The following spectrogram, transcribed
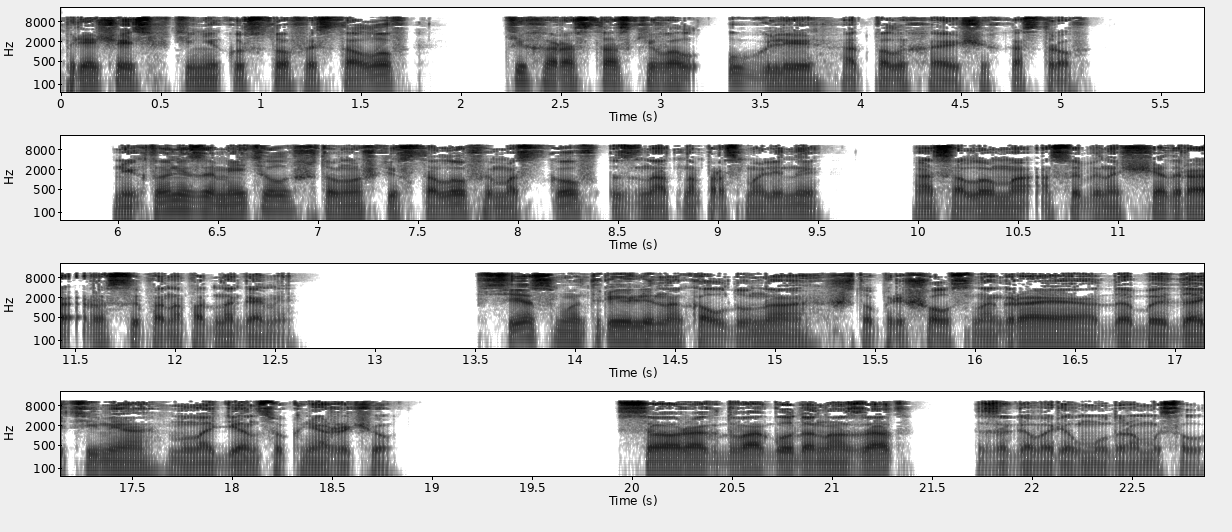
прячась в тени кустов и столов, тихо растаскивал угли от полыхающих костров. Никто не заметил, что ножки столов и мостков знатно просмолены, а солома особенно щедро рассыпана под ногами. Все смотрели на колдуна, что пришел с награя, дабы дать имя младенцу княжичу. «Сорок два года назад», — заговорил мудромысл,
